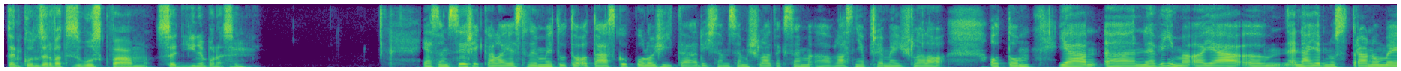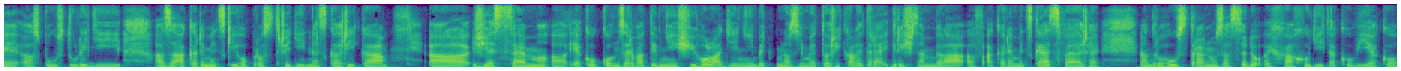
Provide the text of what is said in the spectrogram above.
ten konzervatismus k vám sedí nebo nesedí? Hmm. Já jsem si říkala, jestli mi tuto otázku položíte. Když jsem sem šla, tak jsem eh, vlastně přemýšlela o tom. Já eh, nevím, já eh, na jednu stranu mi spoustu lidí z akademického prostředí dneska říká, že jsem jako konzervativnějšího ladění, byť mnozí mi to říkali, teda i když jsem byla v akademické sféře. Na druhou stranu zase do echa chodí takový jako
